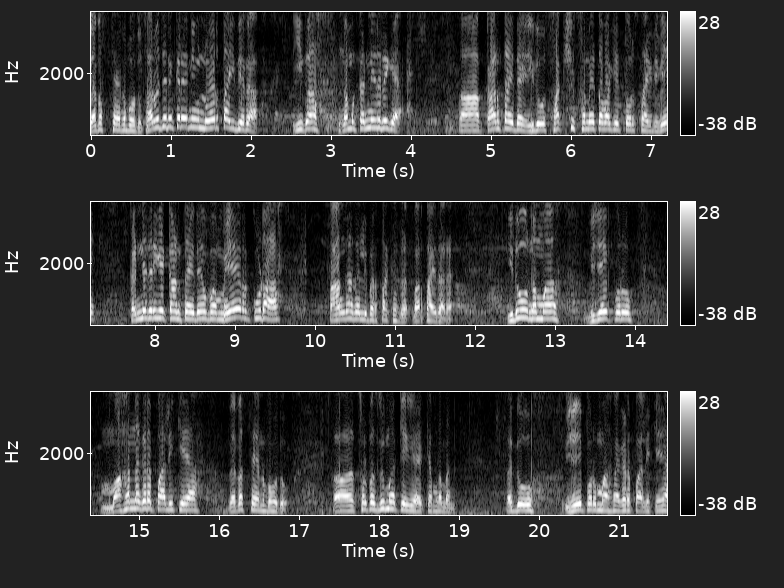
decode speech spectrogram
ವ್ಯವಸ್ಥೆ ಅನ್ಬೋದು ಸಾರ್ವಜನಿಕರೇ, ನೀವು ನೋಡ್ತಾ ಇದ್ದೀರಾ? ಈಗ ನಮ್ಮ ಕಣ್ಣೆದುರಿಗೆ ಕಾಣ್ತಾ ಇದೆ. ಇದು ಸಾಕ್ಷಿ ಸಮೇತವಾಗಿ ತೋರಿಸ್ತಾ ಇದ್ದೀವಿ. ಕಣ್ಣೆದುರಿಗೆ ಕಾಣ್ತಾ ಇದೆ. ಒಬ್ಬ ಮೇಯರ್ ಕೂಡ ಟಾಂಗಾದಲ್ಲಿ ಬರ್ತಾ ಬರ್ತಾ ಇದ್ದಾರೆ. ಇದು ನಮ್ಮ ವಿಜಯಪುರ ಮಹಾನಗರ ಪಾಲಿಕೆಯ ವ್ಯವಸ್ಥೆ ಅನ್ಬೋದು ಸ್ವಲ್ಪ ಝೂಮ್ ಹಾಕಿ ಕ್ಯಾಮ್ರಾಮನ್ ಅದು ವಿಜಯಪುರ ಮಹಾನಗರ ಪಾಲಿಕೆಯ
